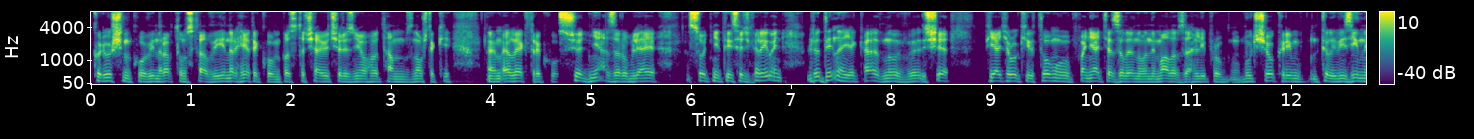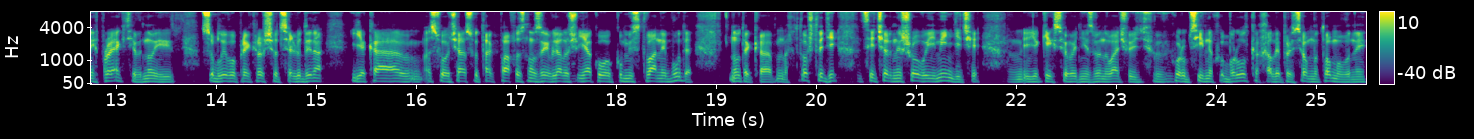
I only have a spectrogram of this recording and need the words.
Корющенко. Він раптом став і енергетиком, постачаючи через нього там знову ж таки ем, електрику. Щодня заробляє сотні тисяч гривень. Людина, яка ну ще п'ять років тому поняття зеленого не мала взагалі про будь-що, крім телевізійних проєктів. Ну і особливо прикро, що це людина, яка свого часу так пафосно заявляла, що ніякого кумівства не буде. Ну така хто ж тоді ці Чернишови і Міндічі, яких сьогодні звинувачують в корупційних оборудках, але при всьому тому вони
